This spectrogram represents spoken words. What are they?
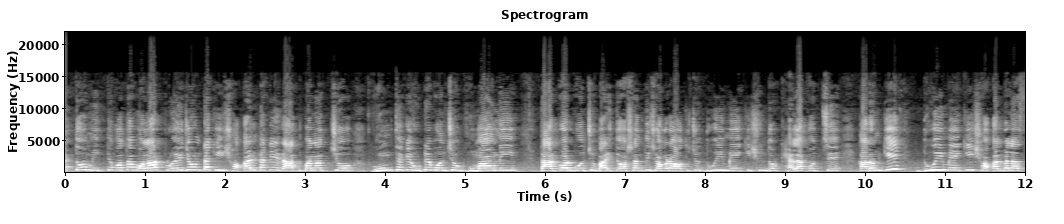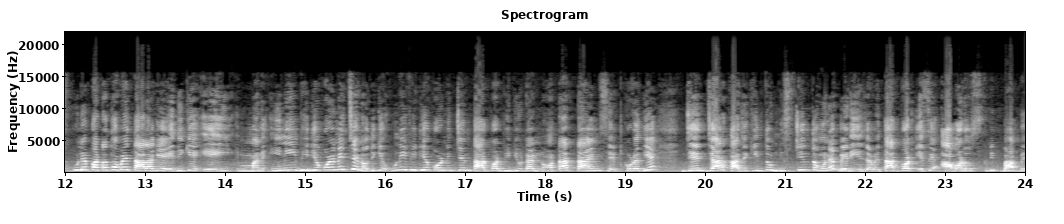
এত মিথ্যে কথা বলার প্রয়োজনটা কি? সকালটাকে রাত বানাচ্ছ, ঘুম থেকে উঠে বলছো, ঘুমাওনি। তারপর বলছো, বাড়িতে অশান্তি ঝগড়া, অথচ দুই মেয়ে কি সুন্দর খেলা করছে। কারণ কি? দুই মেয়ে কি সকালবেলা স্কুলে পাঠাতে হবে, তার আগে এদিকে এই মানে ইনি ভিডিও করে নিচ্ছেন, ওদিকে উনি ভিডিও করে নিচ্ছেন, তারপর ভিডিওটা নটার টাইম সেট করে দিয়ে যে যার কাজে কিন্তু নিশ্চিন্ত মনে বেরিয়ে যাবে। তারপর এসে আবারও স্ক্রিপ্ট ভাববে,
